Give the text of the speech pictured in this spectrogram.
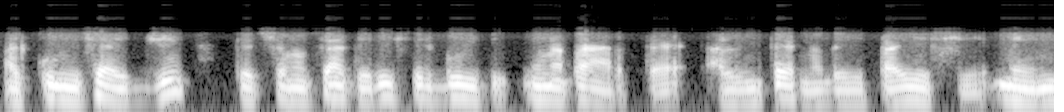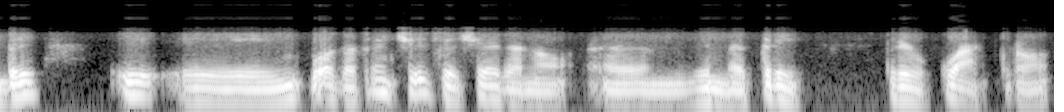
alcuni seggi che sono stati distribuiti una parte all'interno dei Paesi membri e, e in quota francese c'erano ehm, tre, tre, o quattro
